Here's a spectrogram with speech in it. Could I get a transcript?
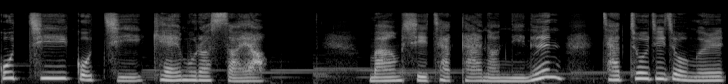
꼬치꼬치 개물었어요. 마음씨 착한 언니는 자초지종을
